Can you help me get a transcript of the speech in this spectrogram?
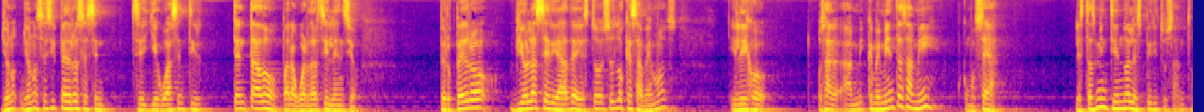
Yo no, yo no sé si Pedro se, se llegó a sentir tentado para guardar silencio. Pero Pedro vio la seriedad de esto, eso es lo que sabemos, y le dijo, o sea, a mí, que me mientas a mí, como sea, le estás mintiendo al Espíritu Santo.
